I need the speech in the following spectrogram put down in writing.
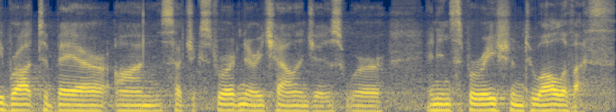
he brought to bear on such extraordinary challenges were an inspiration to all of us.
